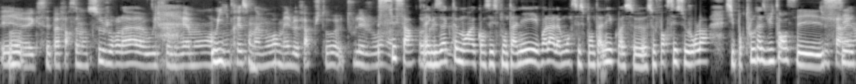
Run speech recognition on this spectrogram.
et mm. que c'est pas forcément ce jour-là où il faut vraiment montrer son amour, mais le faire plutôt tous les jours. C'est ça, exactement. Quand c'est spontané, et voilà, l'amour c'est spontané quoi. Se, se forcer ce jour-là, si pour tout le reste du temps c'est tu fais rien,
